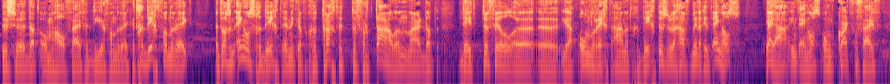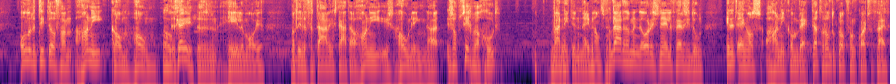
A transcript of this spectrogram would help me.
Dus eh, dat om half vijf het dier van de week. Het gedicht van de week. Het was een Engels gedicht en ik heb getracht het te vertalen... maar dat deed te veel eh, eh, ja, onrecht aan het gedicht. Dus we gaan vanmiddag in het Engels... ja, ja, in het Engels, om kwart voor vijf... onder de titel van Honey Come Home. Oké. Dus dat is een hele mooie. Want in de vertaling staat er honey is honing. Nou, is op zich wel goed... Maar niet in het Nederlands. Vandaar dat we hem in de originele versie doen. In het Engels, Honey Come Back. Dat rond de klok van kwart voor vijf.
